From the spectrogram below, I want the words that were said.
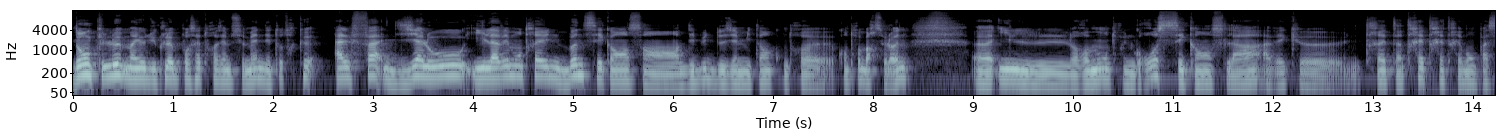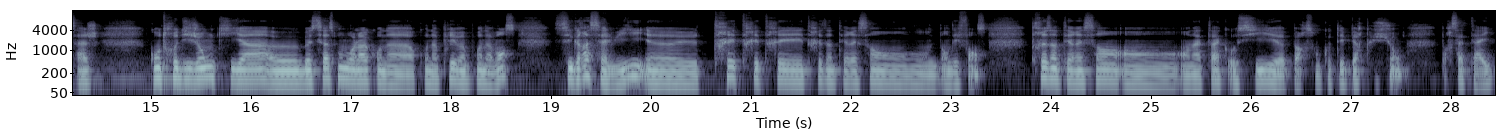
Donc le maillot du club pour cette troisième semaine n'est autre que Alpha Diallo. Il avait montré une bonne séquence en début de deuxième mi-temps contre, contre Barcelone. Euh, il remontre une grosse séquence là avec euh, un très très très bon passage contre Dijon qui a euh, ben, c'est à ce moment-là qu'on a, qu'on a pris 20 points d'avance. C'est grâce à lui, très très très très intéressant en, défense, très intéressant en attaque aussi par son côté percussion, par sa taille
